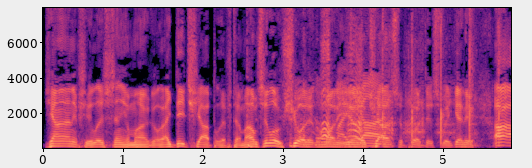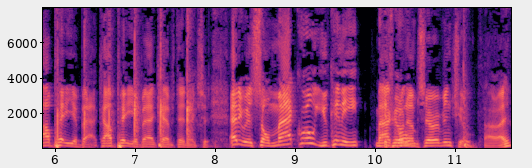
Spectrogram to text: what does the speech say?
John, if you're listening, Margot, I did shoplift him. I was a little short of the oh money, my you know, child support this week. Anyway, I'll pay you back. I'll pay you back after next week. Anyway, so mackerel you can eat if you're an Mackerel? observant Jew. All right.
